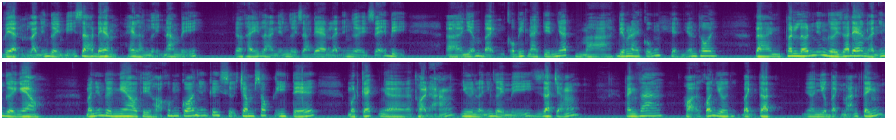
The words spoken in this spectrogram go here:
viện là những người Mỹ da đen hay là người Nam Mỹ. Cho thấy là những người da đen là những người dễ bị uh, nhiễm bệnh COVID-19 nhất mà điều này cũng hiển nhiên thôi. Là phần lớn những người da đen là những người nghèo mà những người nghèo thì họ không có những cái sự chăm sóc y tế một cách uh, thỏa đáng như là những người Mỹ da trắng. Thành ra họ có nhiều bệnh tật nhiều bệnh mãn tính.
